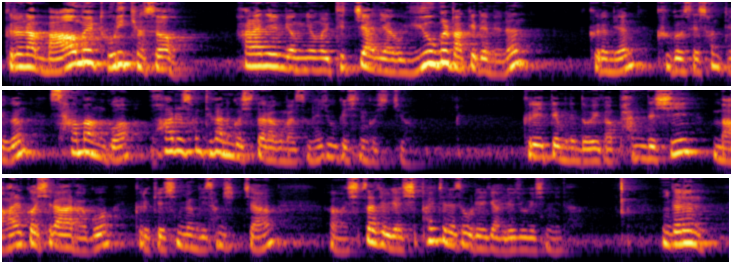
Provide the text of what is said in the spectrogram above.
그러나 마음을 돌이켜서 하나님의 명령을 듣지 아니하고 유혹을 받게 되면은 그러면 그것의 선택은 사망과 화를 선택하는 것이다라고 말씀해 주고 계시는 것이죠. 그렇기 때문에 너희가 반드시 망할 것이라 라고 그렇게 신명기 30장 14절 어, 18절에서 우리에게 알려주고 계십니다. 그러니까는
